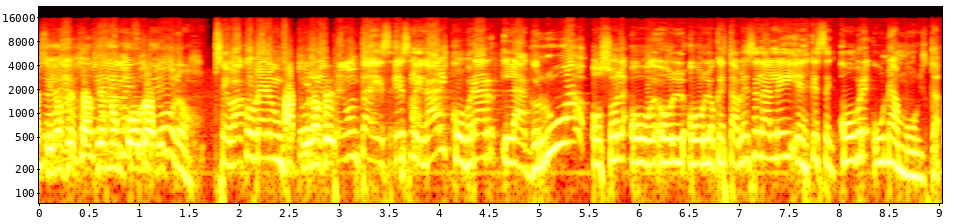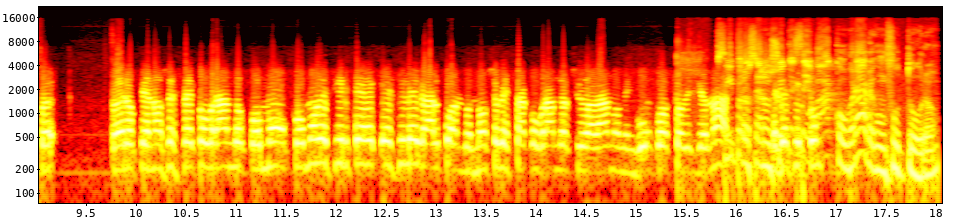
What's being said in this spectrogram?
Aquí no se está haciendo un cobro. Se va a cobrar en un futuro. la pregunta es, ¿es legal cobrar la grúa o, o, lo que establece la ley es que se cobre una multa? Pero, que no se esté cobrando, ¿cómo, cómo decir que, es ilegal cuando no se le está cobrando al ciudadano ningún costo adicional? Sí, pero se anunció que se va a cobrar en un futuro.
